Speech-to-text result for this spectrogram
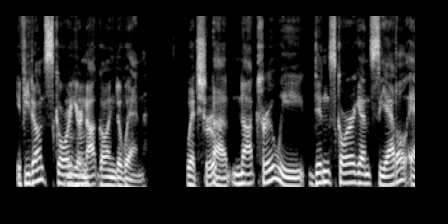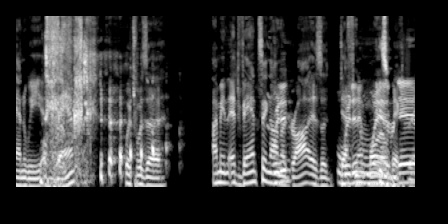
If you don't score, you're Mhm. not going to win. Which True. uh, not true. We didn't score against Seattle, and we advanced, which was a. I mean, advancing on a draw is a we definite didn't moral victory.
